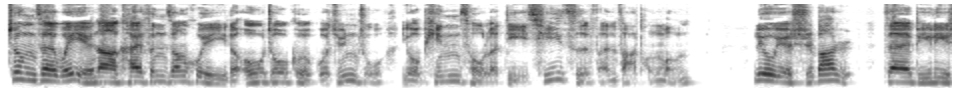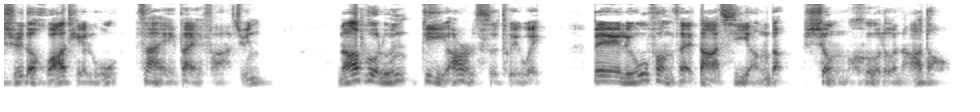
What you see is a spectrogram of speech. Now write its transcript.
正在维也纳开分赃会议的欧洲各国君主又拼凑了第七次反法同盟。6月18日，在比利时的滑铁卢再败法军。拿破仑第二次退位，被流放在大西洋的圣赫勒拿岛。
